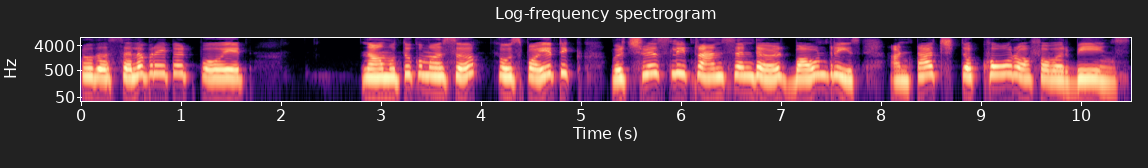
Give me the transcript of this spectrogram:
to the celebrated poet Na Muthukumar sir, whose poetic virtuously transcended boundaries and touched the core of our beings.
